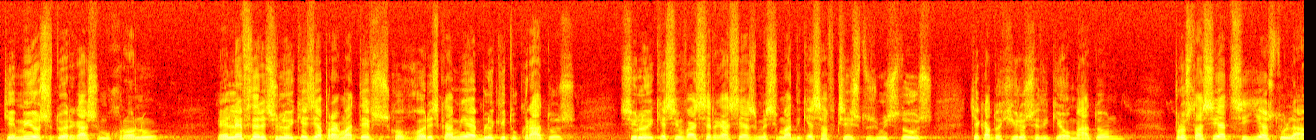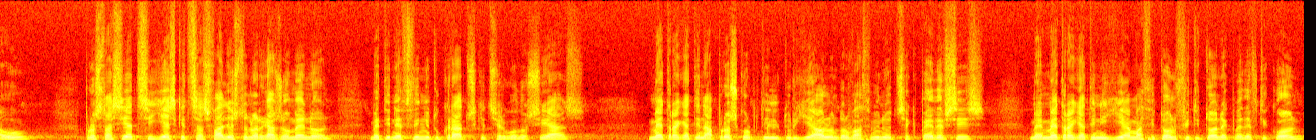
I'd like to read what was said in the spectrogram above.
και μείωση του εργάσιμου χρόνου, ελεύθερες συλλογικές διαπραγματεύσεις χωρίς καμία εμπλοκή του κράτους, συλλογικές συμβάσεις εργασίας με σημαντικές αυξήσεις στους μισθούς και κατοχήρωση δικαιωμάτων, προστασία της υγείας του λαού, προστασία της υγείας και της ασφάλειας των εργαζομένων με την ευθύνη του κράτους και της εργοδοσίας, μέτρα για την απρόσκοπτη λειτουργία όλων των βαθμίνων της εκπαίδευσης, με μέτρα για την υγεία μαθητών, φοιτητών, εκπαιδευτικών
